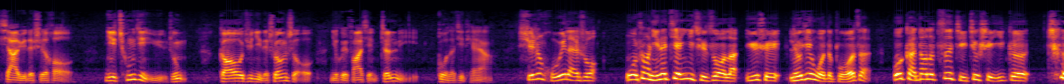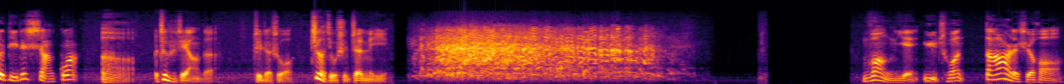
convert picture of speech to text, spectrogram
下雨的时候，你冲进雨中，高举你的双手，你会发现真理。”过了几天啊，学生回来说：“我照您的建议去做了，雨水流进我的脖子，我感到了自己就是一个彻底的傻瓜。”啊，正是这样的，智者说：“这就是真理。”望眼欲穿。大二的时候，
